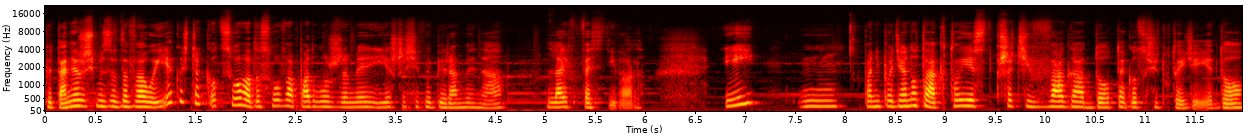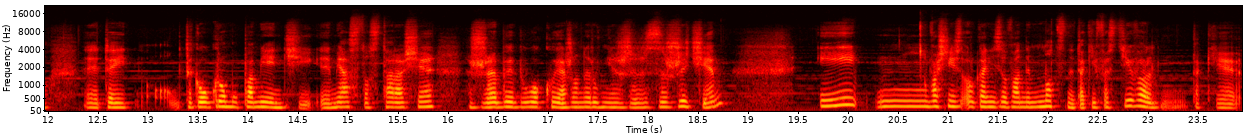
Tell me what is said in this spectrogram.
pytania żeśmy zadawały i jakoś tak od słowa do słowa padło, że my jeszcze się wybieramy na live festival. I Mm, pani powiedziała, no tak, to jest przeciwwaga do tego, co się tutaj dzieje, do tej, tego ogromu pamięci. Miasto stara się, żeby było kojarzone również z życiem I mm, właśnie jest organizowany mocny taki festiwal, takie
